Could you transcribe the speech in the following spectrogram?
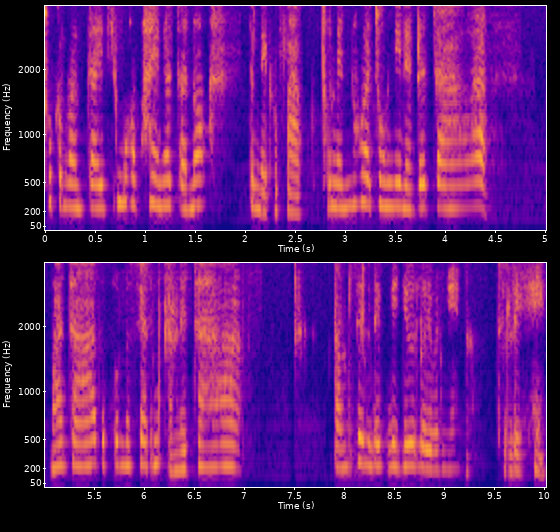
ทุกกำลังใจที่มอบให้นะจ๊ะเนาะจังได๋ก็ฝากเท่าน้อยช่วงนี้หน่อยเด้อจ้า มาจ้าทุกคนมาแซ่บน้ำกันเลยจ้าตำเส้นเล็กเยอะๆเลยวันนี้เส้นเล็กแห้ง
